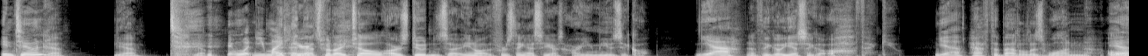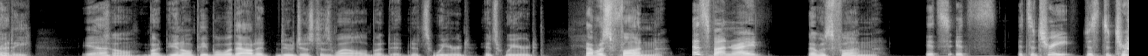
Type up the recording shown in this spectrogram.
in tune. Yeah. Yeah. what you might and, and hear. that's what I tell our students. Uh, you know, the first thing I say is, "Are you musical?" yeah, And if they go, "Yes," I go, "Oh, thank you." yeah, Half the battle is won Yeah. already. yeah. So, but you know, people without it do just as well. But it, it's weird. It's weird. That was fun. That's fun, right? That was fun. It's it's it's a treat just to try,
